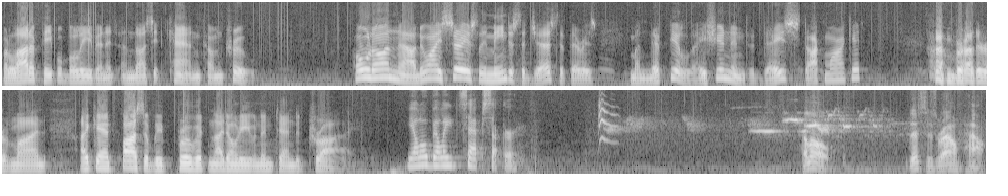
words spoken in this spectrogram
but a lot of people believe in it, and thus it can come true. Hold on now. Do I seriously mean to suggest that there is manipulation in today's stock market? Brother of mine, I can't possibly prove it, and I don't even intend to try. Yellow-bellied sapsucker. Hello, this is Ralph Houck.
